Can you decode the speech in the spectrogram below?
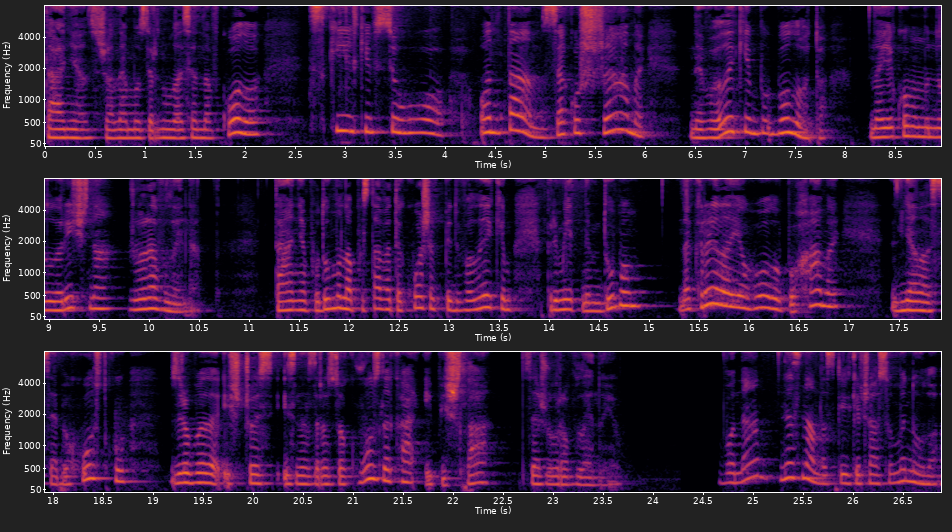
Таня з жалем озирнулася навколо. Скільки всього, он там, за кущами, невелике болото, на якому минулорічна журавлина. Таня подумала поставити кошик під великим примітним дубом, накрила його лопухами, зняла з себе хустку, зробила щось із на зразок вузлика і пішла за журавлиною. Вона не знала, скільки часу минуло,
